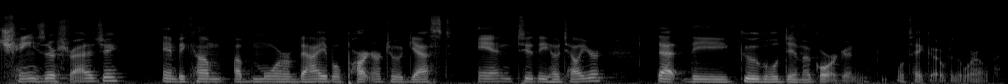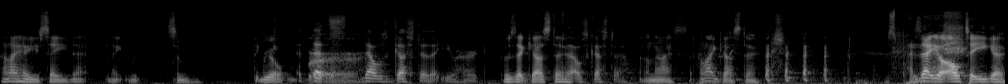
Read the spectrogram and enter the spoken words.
change their strategy and become a more valuable partner to a guest and to the hotelier, that the Google Demogorgon will take over the world. I like how you say that, like with some The- real. That's brr. that was Gusto that you heard. Was that Gusto? That was Gusto. Oh, nice. I like Gusto. Is that your alter ego?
